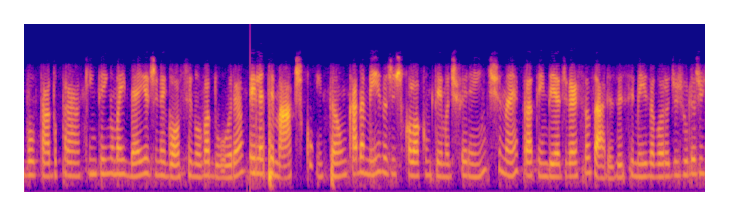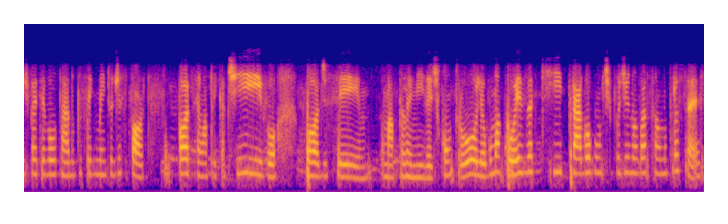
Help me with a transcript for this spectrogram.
voltado para quem tem uma ideia de negócio inovadora. Ele é temático, então cada mês a gente coloca um tema diferente, né, para atender a diversas áreas. Esse mês agora de julho a gente vai ter voltado para o segmento de esportes. Pode ser um aplicativo, pode ser uma planilha de controle, alguma coisa que traga algum tipo de inovação no processo.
